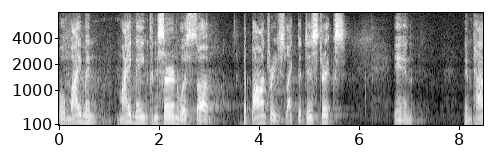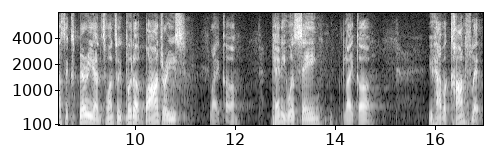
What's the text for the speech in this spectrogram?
Well, my main, my main concern was uh, the boundaries, like the districts. In, in past experience, once we put up boundaries, like um, Penny was saying, like uh, you have a conflict,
